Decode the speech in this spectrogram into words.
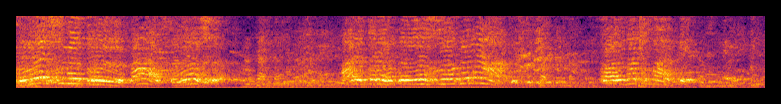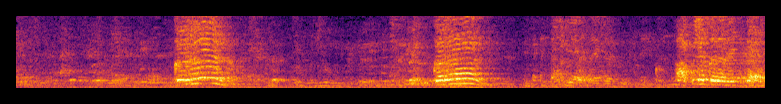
सुयश मैत्री का सुयश अरे तुला इथे यश येऊ दे ना चौदाच मारते आहे करण करण आपल्याकडे नाही काय?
